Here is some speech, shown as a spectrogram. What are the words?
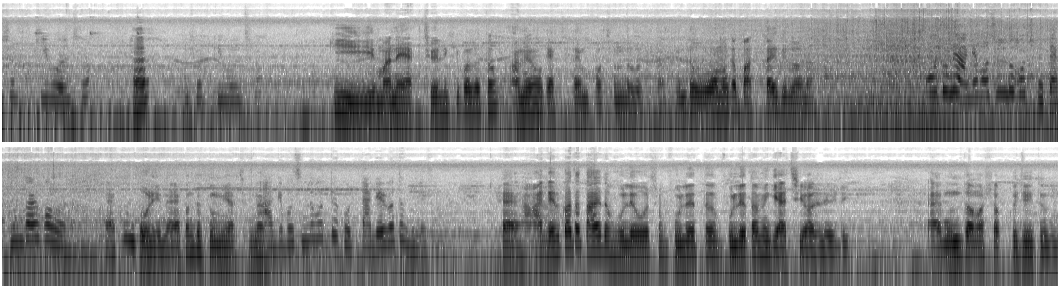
এসব কি বলছো? হ্যাঁ? এসব কি বলছো? কি মানে অ্যাকচুয়ালি কি বলতো? আমিও ওকে একটা টাইম পছন্দ করতাম কিন্তু ও আমাকে পাত্তাই দিল না। ও তুমি আগে পছন্দ করছ তো এখন তো আর করো না। এখন করি না এখন তো তুমি আছো না। আগে পছন্দ করতে করতে আগের কথা ভুলে যাও। হ্যাঁ আগের কথা তাই তো ভুলে ওর ভুলে তো ভুলে তো আমি গেছি অলরেডি এখন তো আমার সব কিছুই তুমি।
